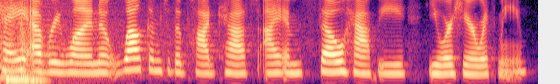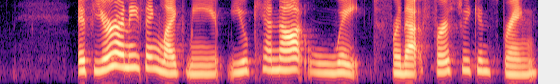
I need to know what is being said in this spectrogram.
Hey everyone, welcome to the podcast. I am so happy you are here with me. If you're anything like me, you cannot wait for that first week in spring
